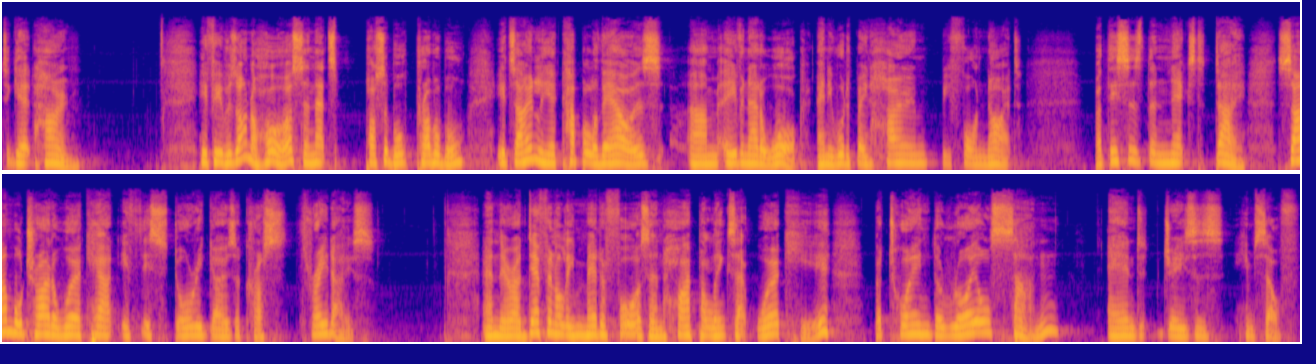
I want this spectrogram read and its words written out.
to get home. If he was on a horse, and that's possible, probable, it's only a couple of hours, um, even at a walk, and he would have been home before night. But this is the next day. Some will try to work out if this story goes across three days. And there are definitely metaphors and hyperlinks at work here between the royal son and Jesus himself.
